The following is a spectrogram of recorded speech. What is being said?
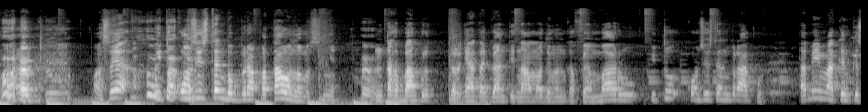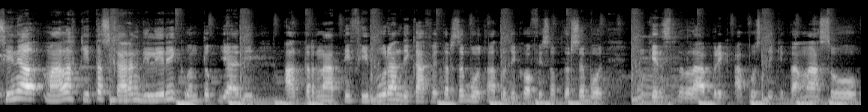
waduh maksudnya itu konsisten beberapa tahun loh maksudnya. Entah bangkrut ternyata ganti nama dengan kafe yang baru, itu konsisten berlaku. Tapi makin ke sini malah kita sekarang dilirik untuk jadi alternatif hiburan di kafe tersebut atau di coffee shop tersebut. Mungkin setelah break akustik kita masuk.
